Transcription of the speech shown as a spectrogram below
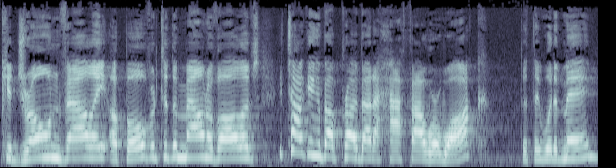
Kidron Valley, up over to the Mount of Olives. You're talking about probably about a half hour walk that they would have made.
